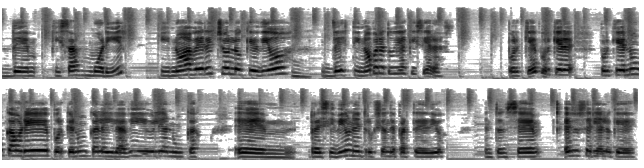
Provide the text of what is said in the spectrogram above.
de quizás morir y no haber hecho lo que Dios mm. destinó para tu vida que hicieras. ¿Por qué? Porque, porque nunca oré, porque nunca leí la Biblia, nunca em, recibí una instrucción de parte de Dios. Entonces, eso sería lo que,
